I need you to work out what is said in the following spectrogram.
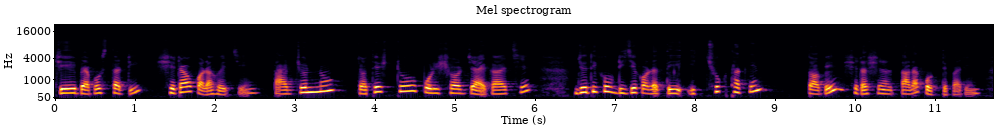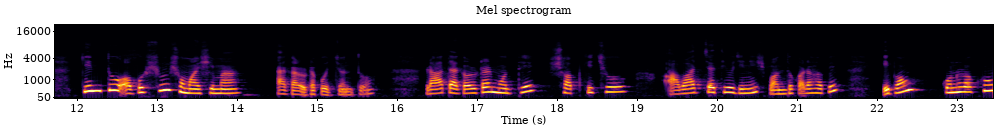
যে ব্যবস্থাটি সেটাও করা হয়েছে। তার জন্য যথেষ্ট পরিসর জায়গা আছে। যদি কেউ ডিজে করাতে ইচ্ছুক থাকেন, তবে সেটা তারা করতে পারেন। কিন্তু অবশ্যই সময়সীমা এগারোটা পর্যন্ত। রাত এগারোটার মধ্যে সব কিছু আওয়াজ জাতীয় জিনিস বন্ধ করা হবে এবং কোনো রকম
